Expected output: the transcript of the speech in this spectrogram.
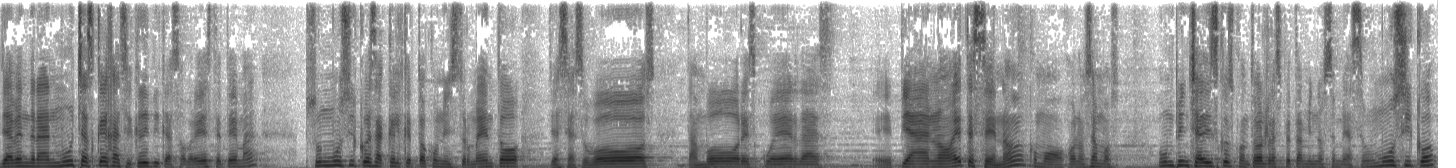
ya vendrán muchas quejas y críticas sobre este tema. Pues un músico es aquel que toca un instrumento, ya sea su voz, tambores, cuerdas, eh, piano, etc., ¿no? Como conocemos. Un pinchadiscos, con todo el respeto a mí, no se me hace un músico.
